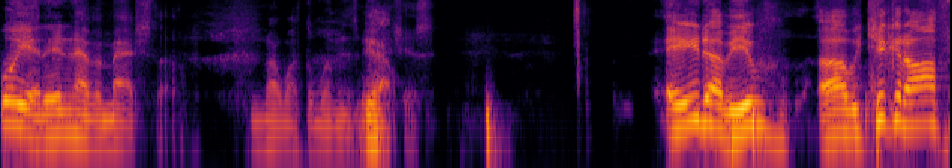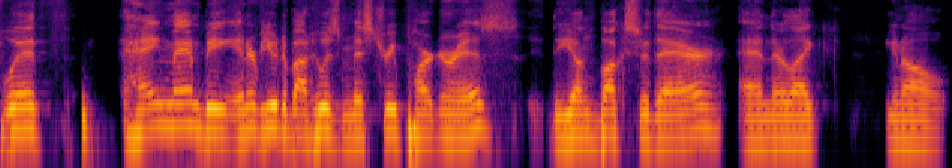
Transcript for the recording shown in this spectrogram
Well, yeah, they didn't have a match though. I'm talking about the women's Yeah. matches. AEW, uh, we kick it off with Hangman being interviewed about who his mystery partner is. The Young Bucks are there, and they're like, you know,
